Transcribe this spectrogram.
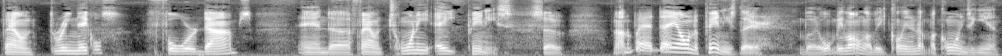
Found three nickels, four dimes, and uh, found 28 pennies. So not a bad day on the pennies there. But it won't be long. I'll be cleaning up my coins again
